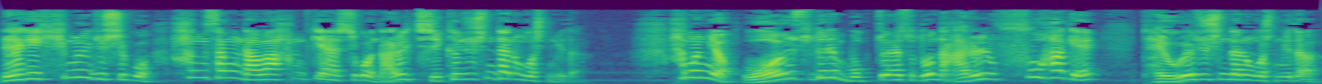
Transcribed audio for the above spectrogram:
내게 힘을 주시고 항상 나와 함께 하시고 나를 지켜주신다는 것입니다. 하물며 원수들의 목전에서도 나를 후하게 대우해 주신다는 것입니다.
